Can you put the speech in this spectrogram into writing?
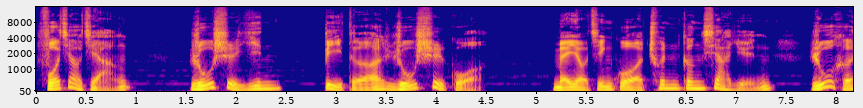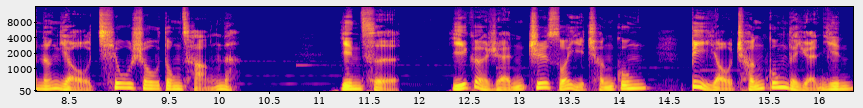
佛教讲：“如是因，必得如是果。”没有经过春耕夏耘，如何能有秋收冬藏呢？因此，一个人之所以成功，必有成功的原因，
